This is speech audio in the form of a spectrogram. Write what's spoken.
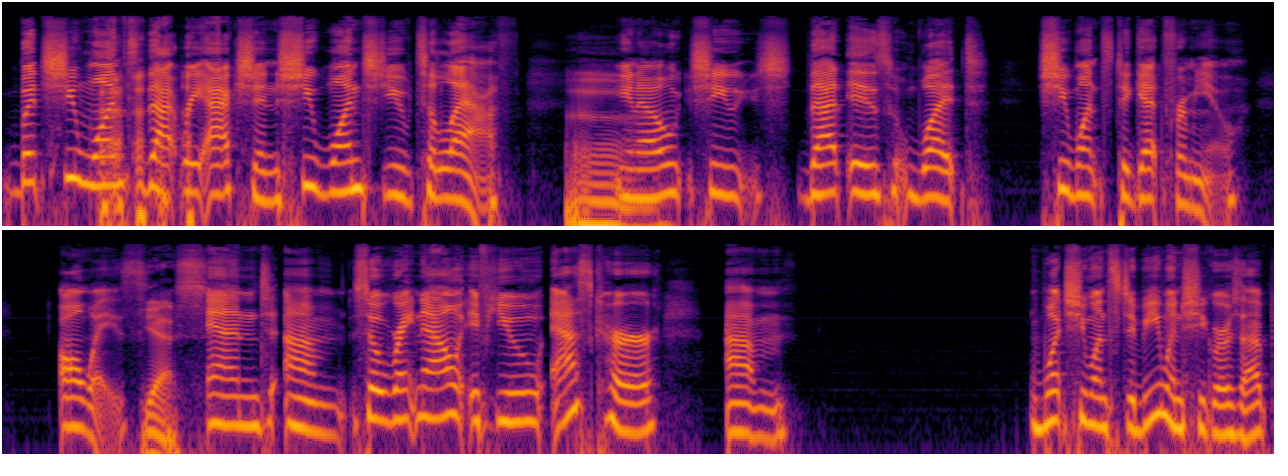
But she wants that reaction. She wants you to laugh Uh, you know she sh- that is what she wants to get from you always yes. and um so right now if you ask her um what she wants to be when she grows up,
